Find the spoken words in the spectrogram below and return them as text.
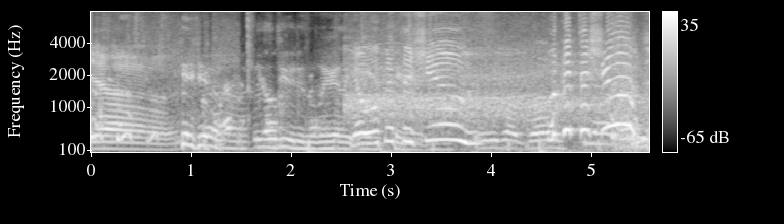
Yo. Yo, this dude is literally. Yo, look at the shoes. Look at the shoes.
